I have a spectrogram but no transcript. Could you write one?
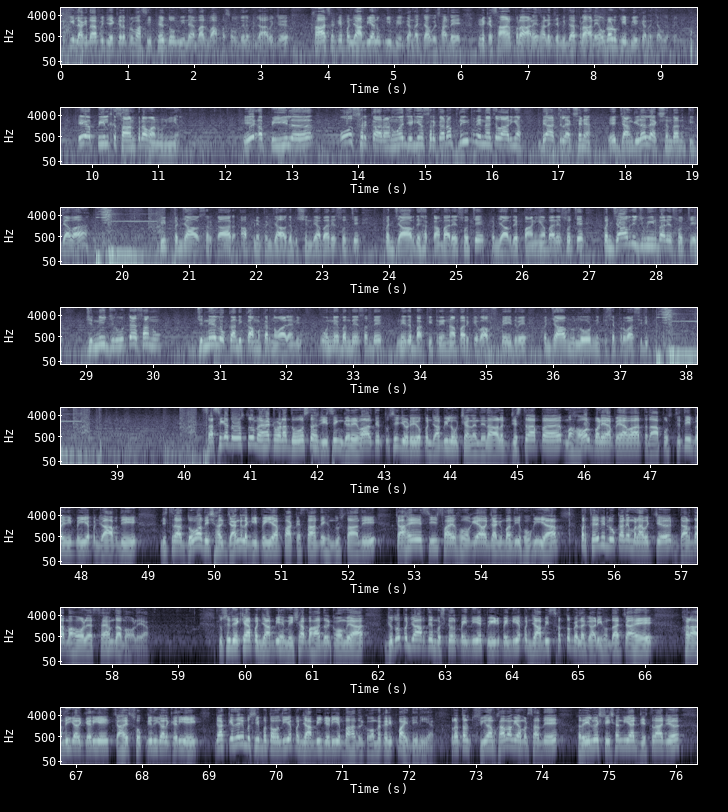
ਕੀ ਲੱਗਦਾ ਵੀ ਜੇਕਰ ਪ੍ਰਵਾਸੀ ਫਿਰ 2 ਮਹੀਨਿਆਂ ਬਾਅਦ ਵਾਪਸ ਆਉਂਦੇ ਨੇ ਪੰਜਾਬ ਵਿੱਚ, ਖਾਸ ਕਰਕੇ ਪੰਜਾਬੀਆਂ ਨੂੰ ਕੀ ਅਪੀਲ ਕਰਨਾ ਚਾਹੋਗੇ? ਸਾਡੇ ਜਿਹੜੇ ਕਿਸਾਨ ਭਰਾ ਨੇ, ਸਾਡੇ ਜ਼ਮੀਂਦਾਰ ਭਰਾ ਨੇ, ਉਹਨਾਂ ਨੂੰ ਕੀ ਅਪੀਲ ਕਰਨਾ ਚਾਹੋਗੇ ਆਪਣੇ ਇਹ ਅਪੀਲ ਕਿਸਾਨ ਭਰਾਵਾਂ ਨੂੰ ਨਹੀਂ ਆ। ਇਹ ਅਪੀਲ ਉਹ ਸਰਕਾਰਾਂ ਨੂੰ ਆ ਜਿਹੜੀਆਂ ਸਰਕਾਰਾਂ ਫ੍ਰੀ ਟ੍ਰੇਨਾਂ ਚਲਾ ਰਹੀਆਂ। ਬਿਹਾਰ 'ਚ ਇਲੈਕਸ਼ਨ ਆ। ਇਹ ਜੰਗ ਜਿਹੜਾ ਇਲੈਕਸ਼ਨ ਦਾ ਨਤੀਜਾ ਵਾ। ਵੀ ਪੰਜਾਬ ਸਰਕਾਰ ਆਪਣੇ ਪੰਜਾਬ ਦੇ ਵਸਿੰਦਿਆਂ ਬਾਰੇ ਸੋਚੇ, ਪੰਜਾਬ ਦੇ ਹੱਕਾਂ ਬਾਰੇ ਸੋਚੇ, ਪੰਜਾਬ ਦੇ ਪਾਣੀਆਂ ਬਾਰੇ ਸੋਚੇ, ਪੰਜਾਬ ਦੀ ਜ਼ਮੀਨ ਬਾਰੇ ਸੋਚੇ। ਜਿੰਨੀ ਜ਼ਰੂਰਤ ਹੈ ਸਾਨੂੰ, ਜਿੰਨੇ ਲੋਕਾਂ ਦੀ ਕੰਮ ਕਰਨ ਵਾਲਿਆਂ ਦੀ ਉਹਨੇ ਬੰਦੇ ਸੱਦੇ, ਨਹੀਂ ਤੇ ਬਾਕੀ ਟ੍ਰੇਨਾਂ ਭਰ ਕੇ ਵਾਪਸ ਭੇਜ ਦੇਵੇ, ਪੰਜਾਬ ਨੂੰ ਲੋੜ ਨਹੀਂ ਕਿਸੇ ਪ੍ਰਵਾਸੀ ਦੀ। ਸਤਿ ਸ਼੍ਰੀ ਅਕਾਲ ਦੋਸਤੋ, ਮੈਂ ਹਾਂ ਤੁਹਾਡਾ ਦੋਸਤ ਹਰਜੀਤ ਸਿੰਘ ਗਰੇਵਾਲ ਤੇ ਤੁਸੀਂ ਜੁੜੇ ਹੋ ਪੰਜਾਬੀ ਲੋਕ ਚੈਨਲ ਦੇ ਨਾਲ। ਜਿਸ ਤਰ੍ਹਾਂ ਪ- ਮਾਹੌਲ ਬਣਿਆ ਪਿਆ ਵਾ ਤਣਾਅਪੂਰ ਸਥਿਤੀ ਬਣੀ ਪਈ ਹੈ ਪੰਜਾਬ ਦੀ, ਜਿਸ ਤਰ੍ਹਾਂ ਦੋਵਾਂ ਦੇਸ਼ਾਂ 'ਚ ਜੰਗ ਲੱਗੀ ਪਈ ਆ, ਪਾਕਿਸਤਾਨ ਤੇ ਹਿੰਦੁਸਤਾਨ ਦੀ, ਚਾਹੇ ਸੀਜ਼ ਫਾਇਰ ਹੋ ਗਿਆ, ਜੰਗਬੰਦੀ ਹੋ ਗਈ ਆ, ਪਰ ਫਿਰ ਵੀ ਲੋਕਾਂ ਦੇ ਮਨਾਂ ਵਿੱਚ ਡਰ ਦਾ ਮਾਹੌਲ ਹੈ ਸਹਿਮ ਦਾ ਮਾਹੌਲ ਆ। ਤੁਸੀਂ ਦੇਖਿਆ ਪੰਜਾਬੀ ਹਮੇਸ਼ਾ ਬਹਾਦਰ ਕੌਮ ਆ। ਜਦੋਂ ਪੰਜਾਬ ਤੇ ਮੁਸ਼ਕਲ ਪੈਂਦੀ ਹੈ ਪੀੜ ਪੈਂਦੀ ਹੈ, ਪੰਜਾਬੀ ਸਭ ਤੋਂ ਪਹਿਲਾਂ ਗਾੜੀ ਹੁੰਦਾ, ਚਾਹੇ ਹੜ੍ਹਾਂ ਦੀ ਗੱਲ ਕਰੀਏ, ਚਾਹੇ ਸੋਕੇ ਦੀ ਗੱਲ ਕਰੀਏ, ਜਾਂ ਕਿਸੇ ਵੀ ਮੁਸੀਬਤ ਆਉਂਦੀ ਹੈ, ਪੰਜਾਬੀ ਜਿਹੜੀ ਹੈ ਬਹਾਦਰ ਕੌਮ ਹੈ, ਕਦੀ ਭਜਦੀ ਨਹੀਂ ਹੈ। ਪਰ ਤੁਹਾਨੂੰ ਤਸਵੀਰਾਂ ਵਿਖਾਵਾਂਗੇ ਅੰਮ੍ਰਿਤਸਰ ਦੇ ਰੇਲਵੇ ਸਟੇਸ਼ਨ ਦੀਆਂ, ਜਿਸ ਤਰ੍ਹਾਂ ਅੱਜ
